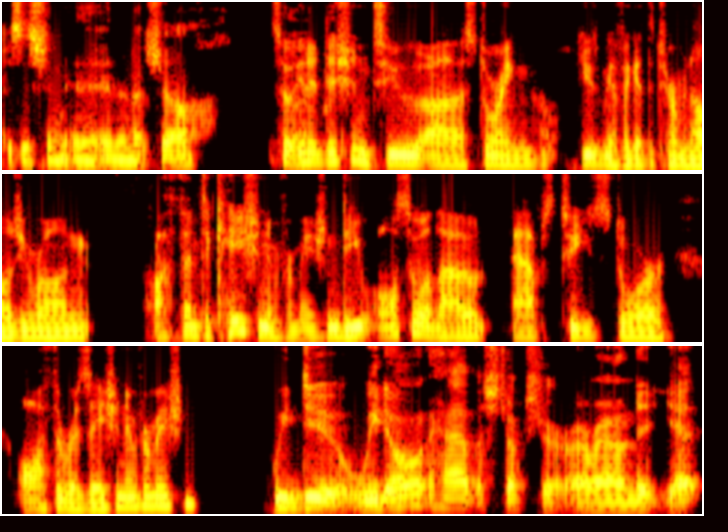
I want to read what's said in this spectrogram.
position in, in a nutshell. So, in addition to uh, storing, excuse me if I get the terminology wrong, authentication information, do you also allow apps to store authorization information? We do. We don't have a structure around it yet.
